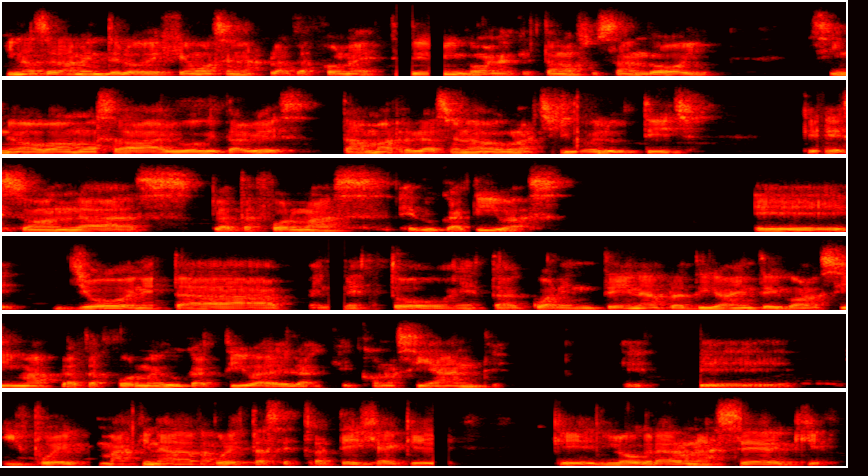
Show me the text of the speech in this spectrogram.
Y no solamente lo dejemos en las plataformas de streaming como las que estamos usando hoy, sino vamos a algo que tal vez está más relacionado con los chicos de Lutich, que son las plataformas educativas. Eh, yo en esta, esta cuarentena prácticamente conocí más plataforma educativa de la que conocía antes. Este, y fue más que nada por estas estrategias que, que lograron hacer, que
